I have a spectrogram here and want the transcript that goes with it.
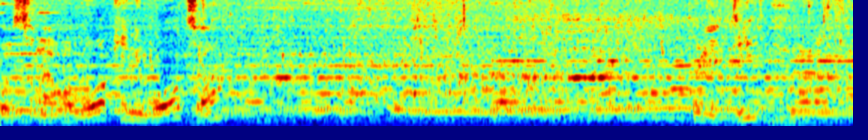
Cool, now we're walking in water. Pretty deep.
